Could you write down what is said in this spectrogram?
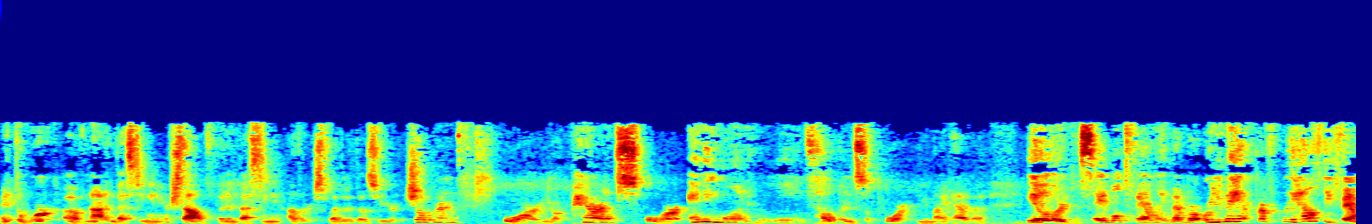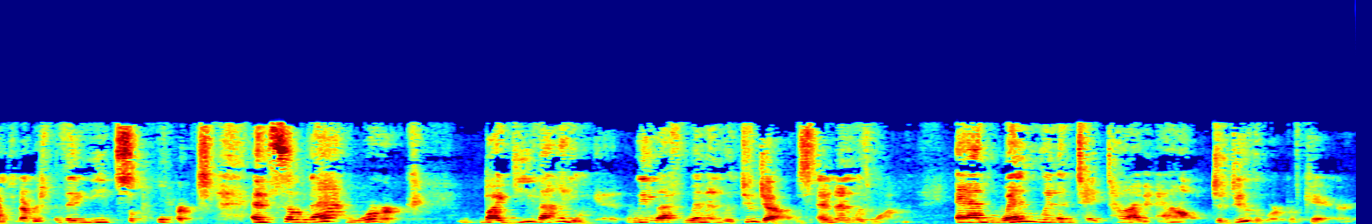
right? The work of not investing in yourself, but investing in others, whether those are your children or your parents or anyone who needs help and support. You might have a ill or disabled family member, or you may have perfectly healthy family members. They need support. And so that work, by devaluing it, we left women with two jobs and men with one. And when women take time out to do the work of care,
